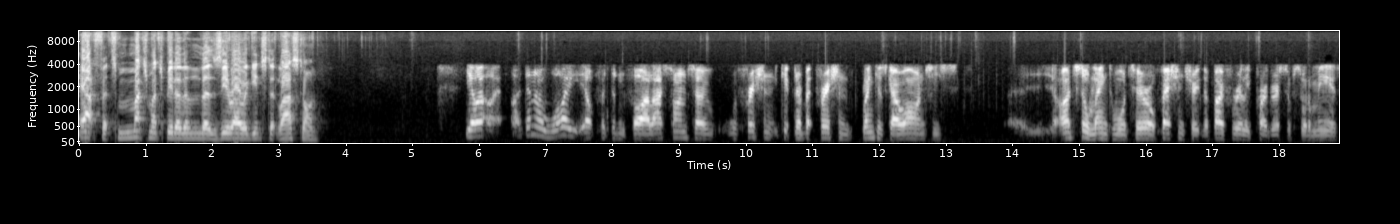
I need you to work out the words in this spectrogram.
Outfit's much, much better than the zero against it last time. Yeah, I, I don't know why outfit didn't fire last time. So we're fresh and kept her a bit fresh, and blinkers go on. She's. Uh, I'd still lean towards her or Fashion Shoot. They're both really progressive sort of mares.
